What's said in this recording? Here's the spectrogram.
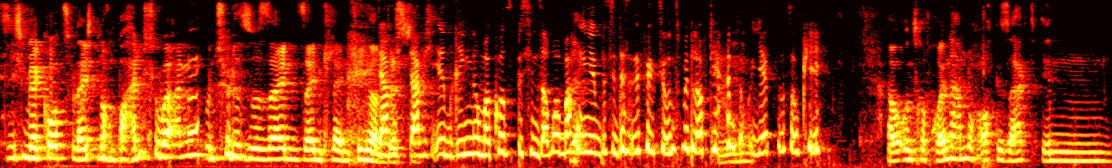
Zieh ich mir kurz vielleicht noch ein paar Handschuhe an und schüttel so seinen, seinen kleinen Finger Darf ich, darf ich Ihren Ring noch mal kurz ein bisschen sauber machen? Ja. Mhm. Hier ein bisschen Desinfektionsmittel auf die Hand. So, jetzt ist okay. Aber unsere Freunde haben doch auch gesagt, in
